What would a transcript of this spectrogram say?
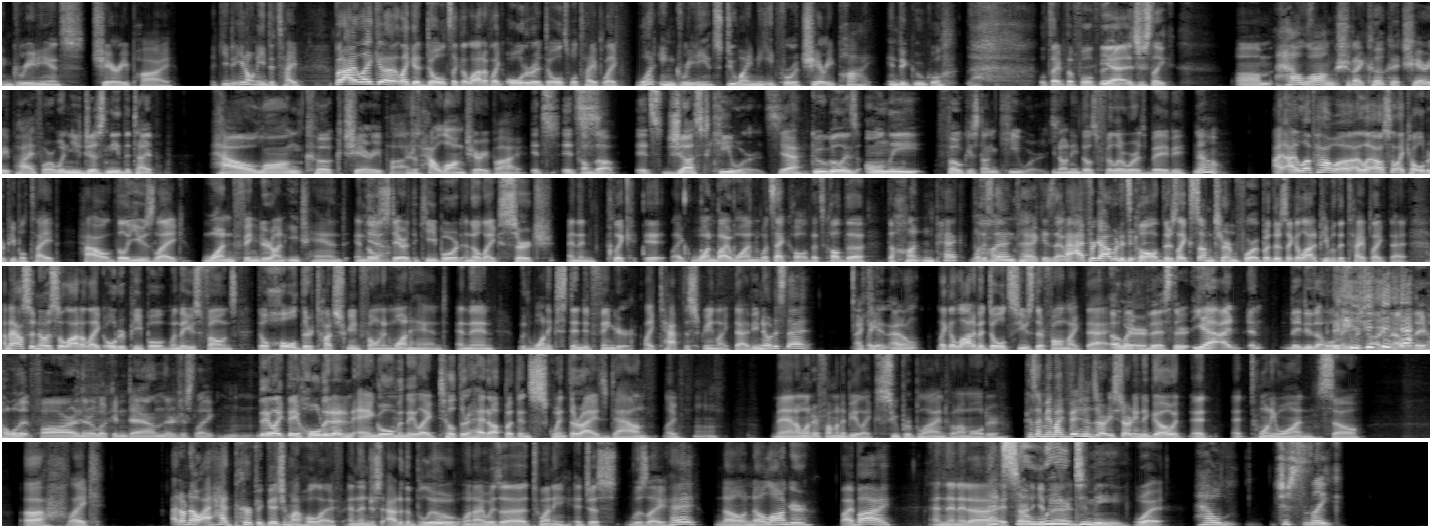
ingredients cherry pie. Like you, you don't need to type. But I like uh, like adults, like a lot of like older adults will type like, "What ingredients do I need for a cherry pie?" into Google. we'll type the full thing. Yeah, it's just like, um, how long should I cook a cherry pie for? When you just need the type, how long cook cherry pie? Or just how long cherry pie it's it's comes up. It's just keywords. Yeah. Google is only focused on keywords. You don't need those filler words, baby. No. I, I love how uh, I also like how older people type. How they'll use like one finger on each hand and they'll Yeah. stare at the keyboard and they'll like search and then click it like one by one. What's that called? That's called the the hunt and peck. What is Hunt and that? peck? Is that I, I forgot what it's called. There's like some term for it, but there's like a lot of people that type like that. And I also noticed a lot of like older people when they use phones, they'll hold their touchscreen phone in one hand and then with one extended finger like tap the screen like that. Have you noticed that? I can't. I don't. Like a lot of adults use their phone like that. Oh, where- like this. They're yeah. I, and they do the whole thing we're talking about where they hold it far and they're looking down. They're just like, hmm. They like they hold it at an angle and then they like tilt their head up but then squint their eyes down. Like, hmm. man, I wonder if I'm gonna be like super blind when I'm older. Because I mean, my vision's already starting to go at at, at 21. So, uh, like, I don't know. I had perfect vision my whole life, and then just out of the blue, when I was uh 20, it just was like, hey, no, no longer. Bye bye. And then it uh, it that's so to get weird bad. to me. What? How just like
